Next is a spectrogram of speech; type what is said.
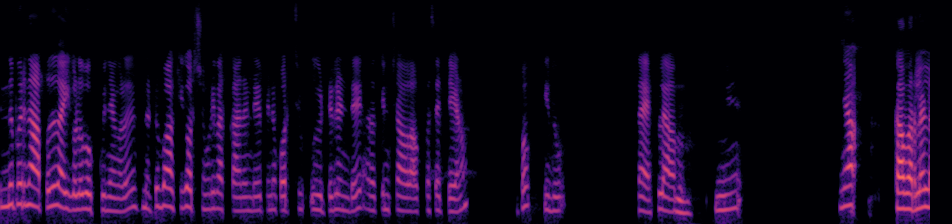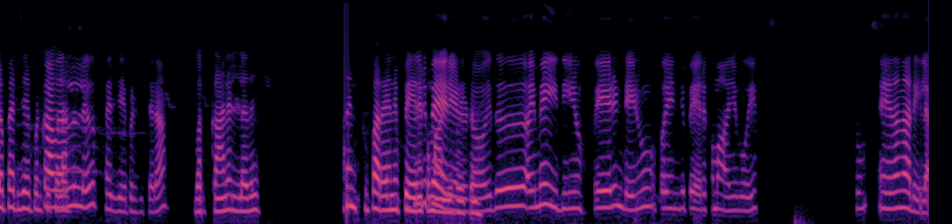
ഇന്നിപ്പോ ഒരു നാൽപ്പത് തൈകൾ വെക്കും ഞങ്ങൾ എന്നിട്ട് ബാക്കി കുറച്ചും കൂടി വെക്കാനുണ്ട്. പിന്നെ കുറച്ച് വീട്ടിലുണ്ട്. അതൊക്കെ ഇൻഷാല്ലാ ഒക്കെ സെറ്റ് ചെയ്യണം. അപ്പൊ ഇത്. ഇനി ഞാ- കവറിലുള്ള പരിചയപ്പെടുത്തി കവറിലുള്ളത് പരിചയപ്പെടുത്തി തരാം വെക്കാനുള്ളത്. എനിക്ക് പറയാൻ ഇതൊരു പേരൊക്കെ മാഞ്ഞു പേരാണ് കേട്ടോ. ഇത് അതിമേ എഴുതിനു. പേരുണ്ടേനു. ഇപ്പൊ എന്റെ പേരൊക്കെ മാഞ്ഞു പോയി. അപ്പം ഏതാന്നറിയില്ല.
